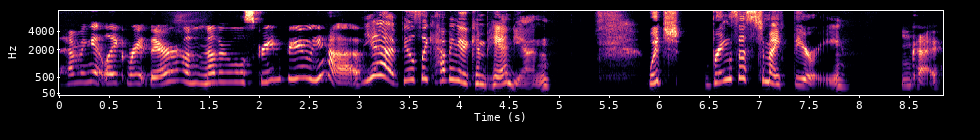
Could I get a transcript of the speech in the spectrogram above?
having it like right there on another little screen for you, yeah. Yeah, it feels like having a companion. Which brings us to my theory. Okay.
